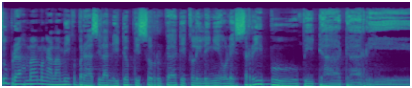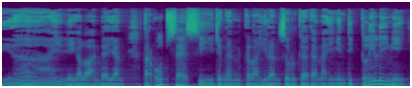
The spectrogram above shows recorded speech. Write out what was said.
Subrahma mengalami keberhasilan hidup di surga dikelilingi oleh seribu bidadari. Nah, ini kalau Anda yang terobsesi dengan kelahiran surga karena ingin dikelilingi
